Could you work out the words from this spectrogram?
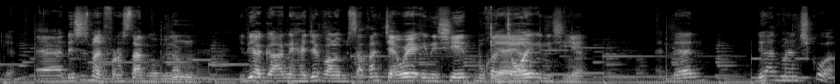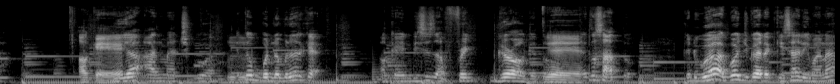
Ya. and this is my first time gue bilang Mm. jadi agak aneh aja kalau misalkan cewek initiate bukan Iya, cowok iya. yang initiate and then dia unmatch gue Oke. dia unmatch gue Mm-mm. itu bener-bener kayak oke this is a freak girl gitu Iya, iya. itu satu kedua gue juga ada kisah di mana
